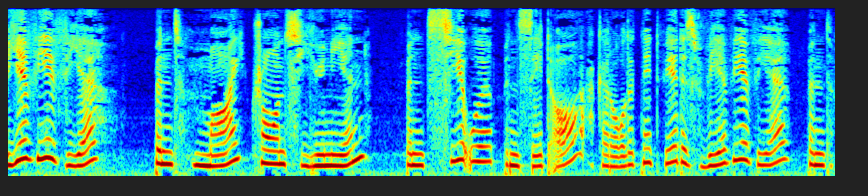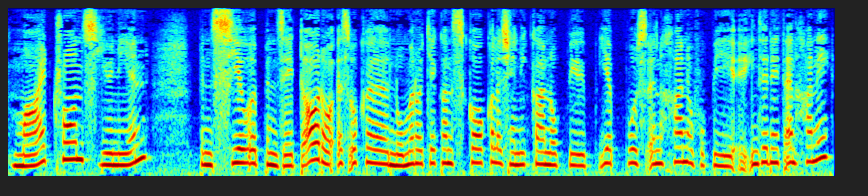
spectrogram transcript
www.mytransunion Ek herhaal dit net weer, dis www.mytransunion.co.za. Daar is ook 'n nommer wat jy kan skakel as jy nie kan op die e-pos ingaan of op die internet ingaan nie.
